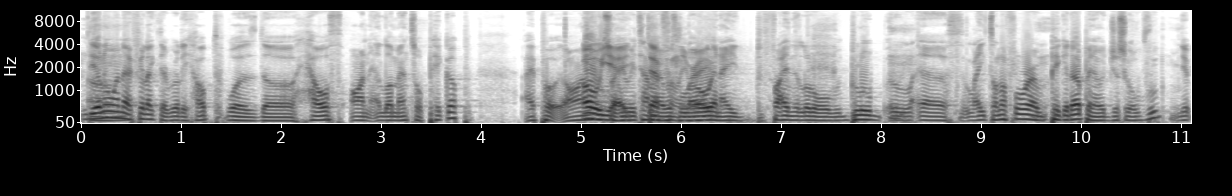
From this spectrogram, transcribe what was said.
The only one Um, I feel like that really helped was the health on elemental pickup. I put on. Oh, so yeah, every time I was low right. and I find the little blue uh, lights on the floor, I would pick it up and it would just go. Whoop. Yep,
